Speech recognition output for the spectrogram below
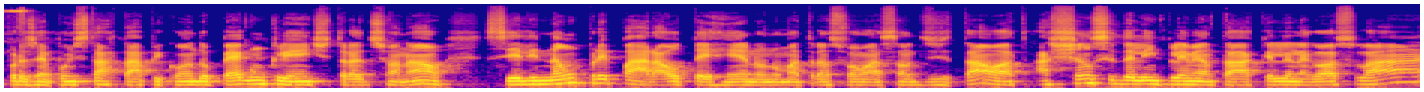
por exemplo, um startup, quando pega um cliente tradicional, se ele não preparar o terreno numa transformação digital, a, a chance dele implementar aquele negócio lá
